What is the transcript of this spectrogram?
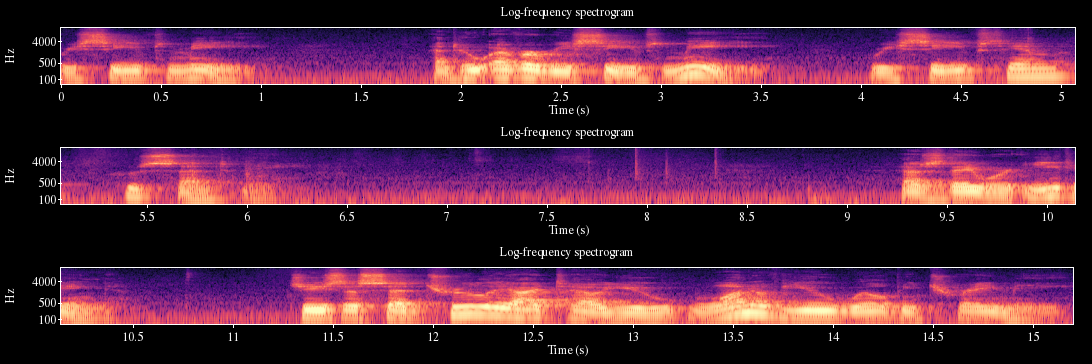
receives me, and whoever receives me receives him who sent me. As they were eating, Jesus said, Truly I tell you, one of you will betray me,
